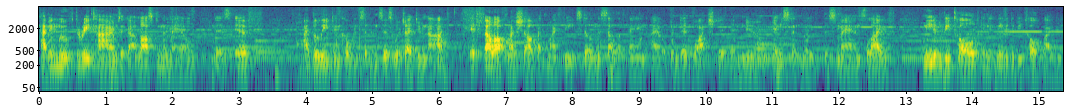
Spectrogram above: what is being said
having moved three times, it got lost in the mail. As if I believed in coincidences, which I do not. It fell off my shelf at my feet, still in the cellophane. I opened it, watched it, and knew instantly that this man's life needed to be told, and it needed to be told by me.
